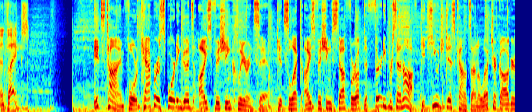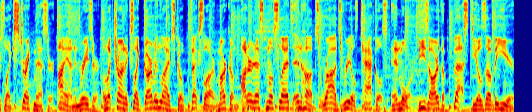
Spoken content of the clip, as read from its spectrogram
And thanks. It's time for Capra Sporting Goods Ice Fishing Clearance Sale. Get select ice fishing stuff for up to 30% off. Get huge discounts on electric augers like Strike Master, Ion, and Razor. Electronics like Garmin Livescope, Vexilar, MarCum, Otter and Eskimo sleds and hubs, rods, reels, tackles, and more. These are the best deals of the year.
